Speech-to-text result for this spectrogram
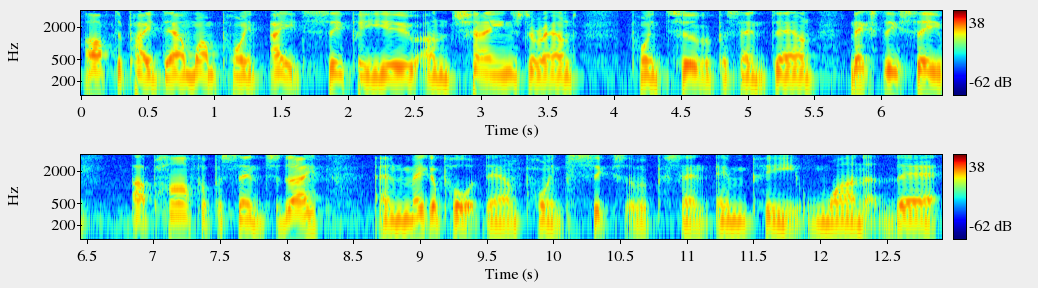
Afterpay down 1.8, CPU unchanged around 0.2 of a percent down. NextDC up half a percent today and Megaport down 0.6 of a percent. MP1 there.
